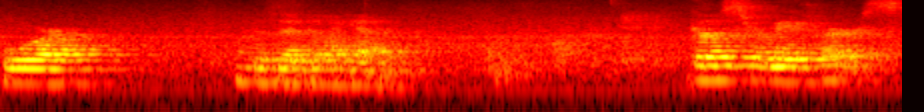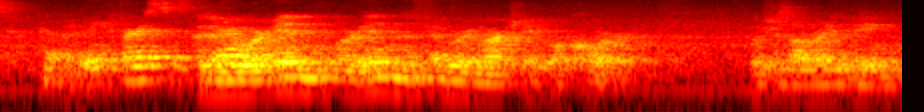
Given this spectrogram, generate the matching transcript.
for, when does that billing happen? Goes through May 1st. May 1st is the Because bill. we're in, we're in the February, March, April quarter, which is already being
